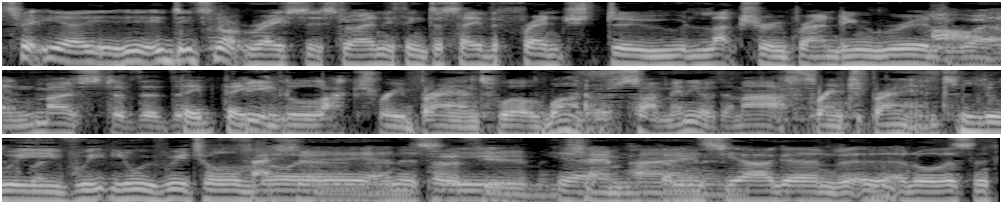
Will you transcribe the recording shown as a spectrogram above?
It's, you know, it, it's not racist or anything to say the French do luxury branding really Oh, well. and most of the, the They- they big do. luxury brands worldwide, so many of them are French brands. Louis, Vu- Louis Vuitton, Fashion Moet, and Hennessy, perfume and champagne Balenciaga, and, and all this. And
